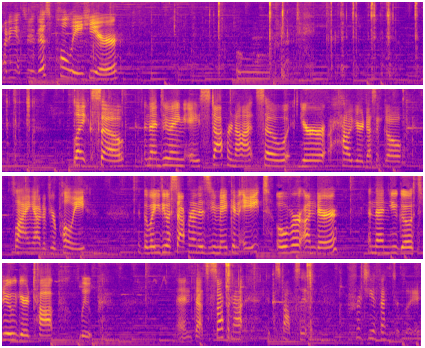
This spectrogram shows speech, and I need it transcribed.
putting it through this pulley here. Like so, and then doing a stopper knot so your halyard doesn't go flying out of your pulley. The way you do a stopper knot is you make an eight over, under, and then you go through your top loop. And that's a stopper knot. It stops it pretty effectively.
